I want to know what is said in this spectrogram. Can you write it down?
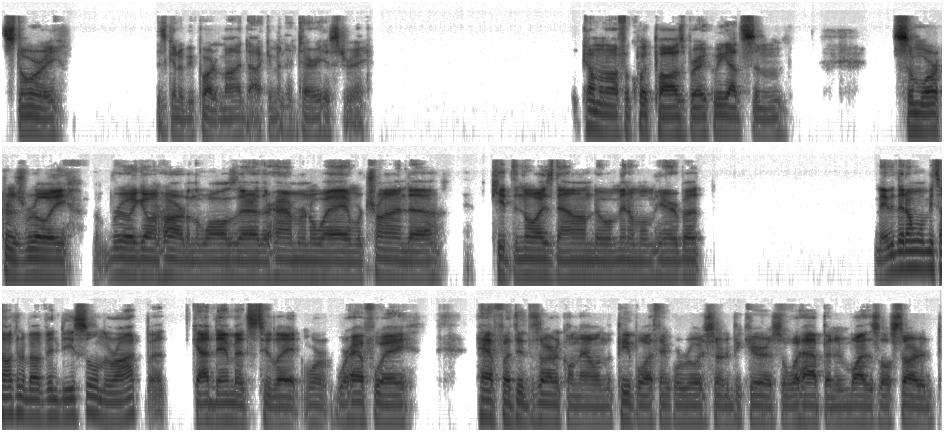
story is going to be part of my documentary history. Coming off a quick pause break, we got some some workers really really going hard on the walls there. They're hammering away, and we're trying to keep the noise down to a minimum here. But maybe they don't want me talking about Vin Diesel and The Rock, but goddamn it, it's too late. We're we're halfway halfway through this article now, and the people I think were really starting to be curious of what happened and why this all started.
